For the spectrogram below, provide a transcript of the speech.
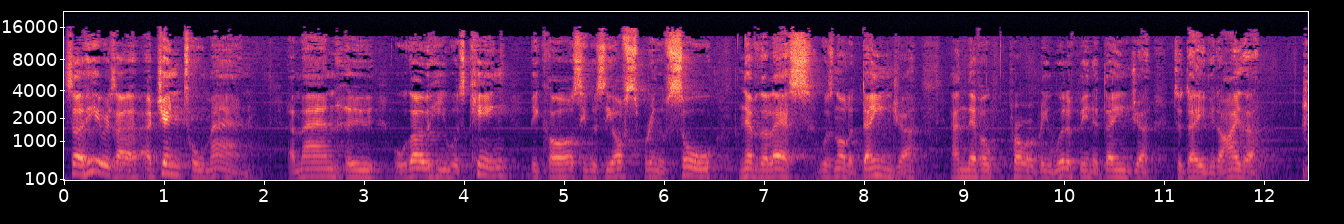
So here is a, a gentle man, a man who, although he was king because he was the offspring of Saul, nevertheless was not a danger and never probably would have been a danger to David either.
